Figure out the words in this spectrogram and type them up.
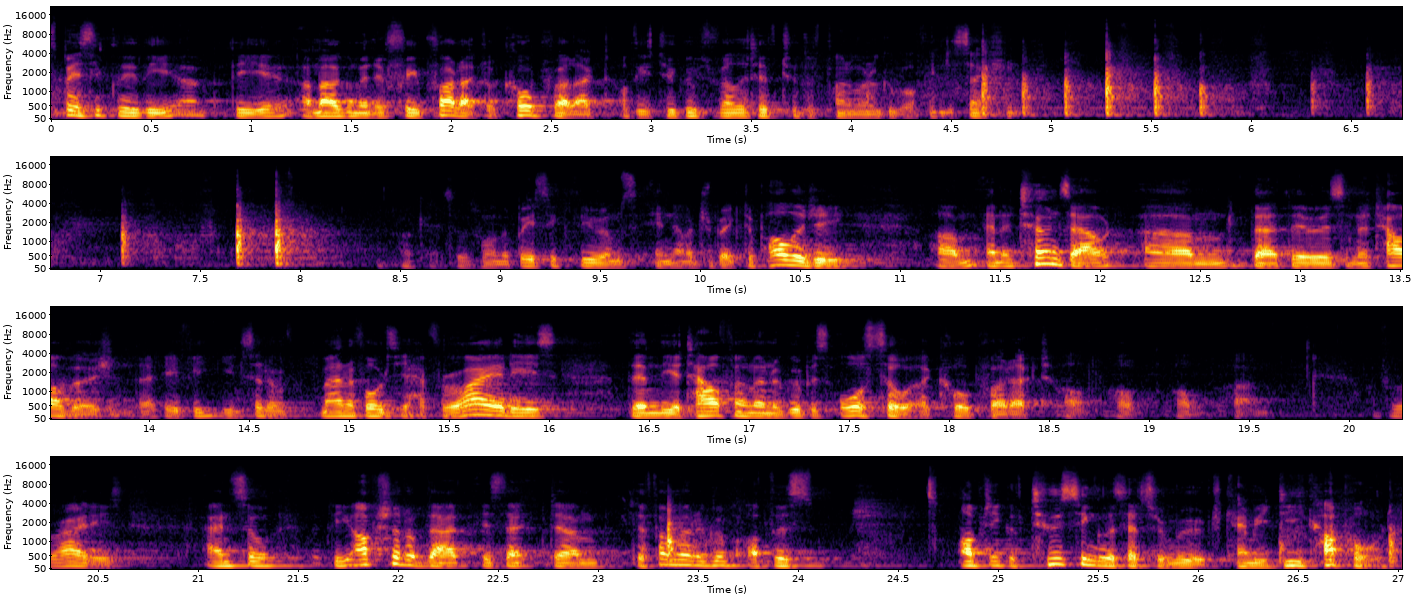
It's basically the, uh, the amalgamated free product or co-product of these two groups relative to the fundamental group of intersection. Okay, so it's one of the basic theorems in algebraic topology. Um, and it turns out um, that there is an Étale version, that if you, instead of manifolds you have varieties, then the Étale fundamental group is also a co-product of, of, of, um, of, varieties. And so the upshot of that is that um, the fundamental group of this object of two singular sets removed can be decoupled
